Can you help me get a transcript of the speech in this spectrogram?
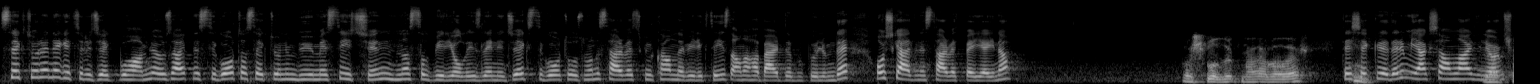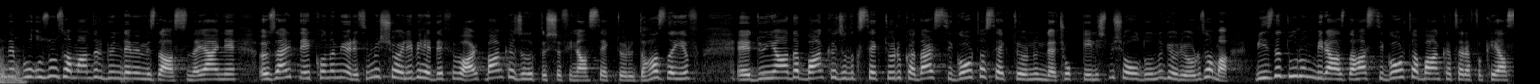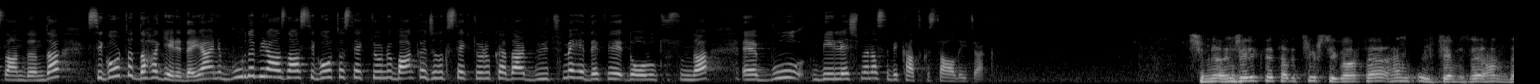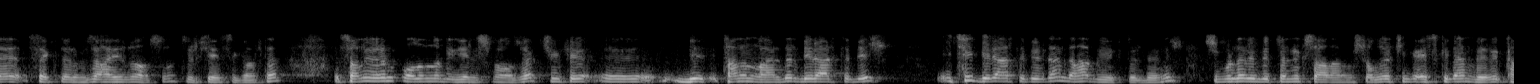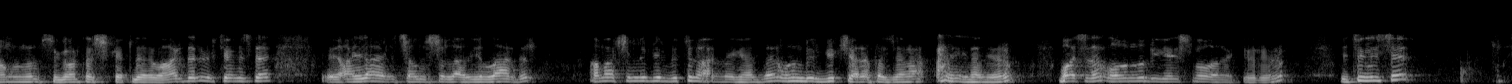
Sektöre ne getirecek bu hamle? Özellikle sigorta sektörünün büyümesi için nasıl bir yol izlenecek? Sigorta uzmanı Servet Gürkan'la birlikteyiz ana haberde bu bölümde. Hoş geldiniz Servet Bey yayına. Hoş bulduk, merhabalar. Teşekkür ederim. İyi akşamlar diliyorum. akşamlar. Şimdi bu uzun zamandır gündemimizde aslında. Yani özellikle ekonomi yönetiminin şöyle bir hedefi var. Bankacılık dışı finans sektörü daha zayıf. E, dünyada bankacılık sektörü kadar sigorta sektörünün de çok gelişmiş olduğunu görüyoruz ama bizde durum biraz daha sigorta banka tarafı kıyaslandığında sigorta daha geride. Yani burada biraz daha sigorta sektörünü bankacılık sektörü kadar büyütme hedefi doğrultusunda e, bu birleşme nasıl bir katkı sağlayacak? Şimdi öncelikle tabii Türk Sigorta hem ülkemize hem de sektörümüze hayırlı olsun. Türkiye Sigorta. Sanıyorum olumlu bir gelişme olacak. Çünkü e, bir tanım vardır. 1 artı 1, 2 1 artı birden daha büyüktür denir. Şimdi burada bir bütünlük sağlanmış oluyor. Çünkü eskiden beri kamunun sigorta şirketleri vardır ülkemizde. E, ayrı çalışırlar yıllardır. Ama şimdi bir bütün haline geldiler. Onun bir güç yaratacağına inanıyorum. Bu açıdan olumlu bir gelişme olarak görüyorum. İkincisi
